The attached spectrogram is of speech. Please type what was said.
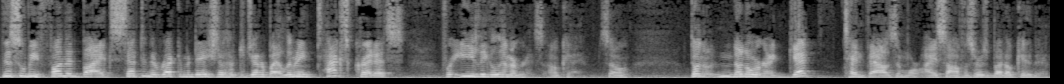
This will be funded by accepting the recommendation of the General by eliminating tax credits for illegal immigrants. Okay. So don't, don't know we're going to get 10,000 more ICE officers, but okay then.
